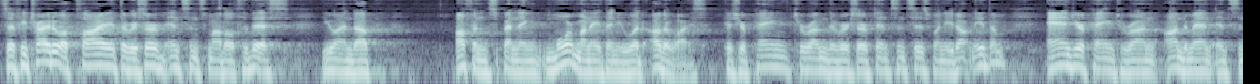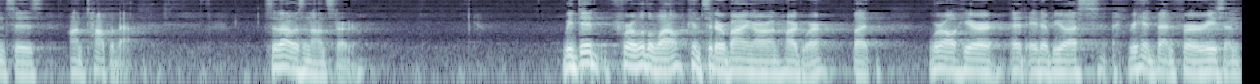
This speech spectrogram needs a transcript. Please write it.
So if you try to apply the reserved instance model to this, you end up often spending more money than you would otherwise because you're paying to run the reserved instances when you don't need them and you're paying to run on-demand instances on top of that. So that was a non-starter. We did for a little while consider buying our own hardware, but we're all here at AWS reInvent for a reason.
